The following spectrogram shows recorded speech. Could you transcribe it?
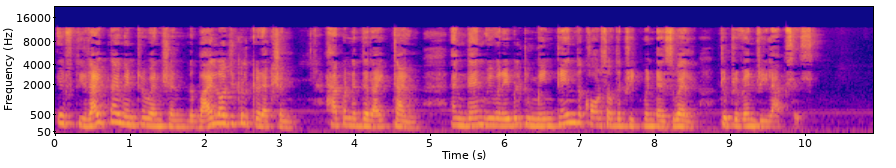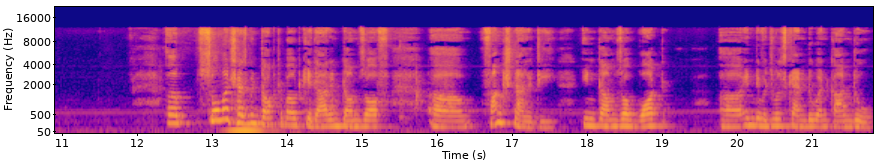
if the right time intervention, the biological correction happened at the right time, and then we were able to maintain the course of the treatment as well to prevent relapses. Uh, so much has been talked about Kedar in terms of uh, functionality, in terms of what uh, individuals can do and can't do.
